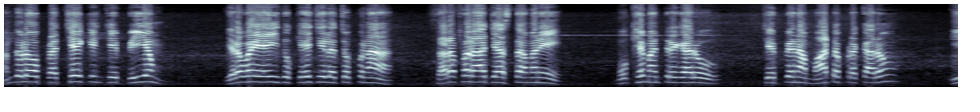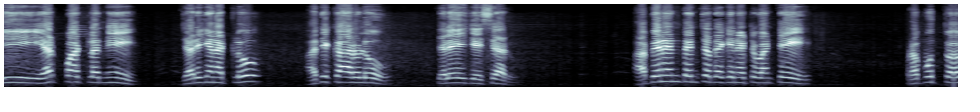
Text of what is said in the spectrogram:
అందులో ప్రత్యేకించి బియ్యం ఇరవై ఐదు కేజీల చొప్పున సరఫరా చేస్తామని ముఖ్యమంత్రి గారు చెప్పిన మాట ప్రకారం ఈ ఏర్పాట్లన్నీ జరిగినట్లు అధికారులు తెలియజేశారు. అభినందించదగినటువంటి ప్రభుత్వ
